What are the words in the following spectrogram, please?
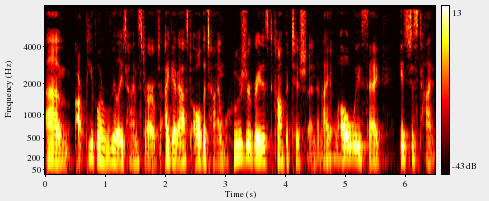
Um, our people are really time starved. I get asked all the time, who's your greatest competition? And I Mm-hmm. always say, it's just time.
